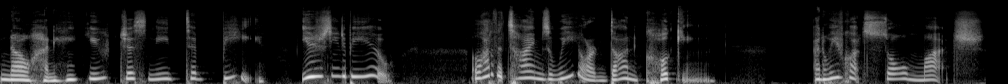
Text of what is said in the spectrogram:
No, honey, you just need to be. You just need to be you. A lot of the times we are done cooking and we've got so much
